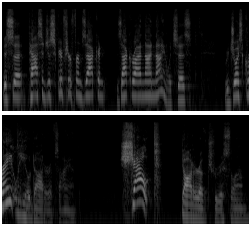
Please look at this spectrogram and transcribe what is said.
this uh, passage of scripture from Zechariah 9 9, which says, Rejoice greatly, O daughter of Zion. Shout, daughter of Jerusalem.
